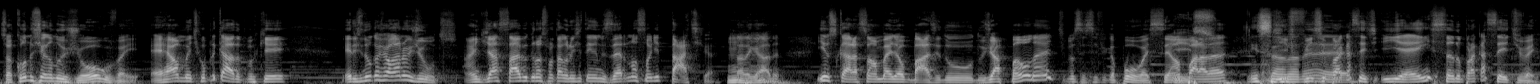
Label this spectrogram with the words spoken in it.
Só que quando chega no jogo, velho, é realmente complicado, porque eles nunca jogaram juntos. A gente já sabe que o nosso protagonista tem zero noção de tática, tá ligado? E os caras são a melhor base do, do Japão, né? Tipo assim, você fica, pô, vai ser uma Isso. parada Insana, difícil né? pra É. cacete. E é insano pra cacete, velho.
